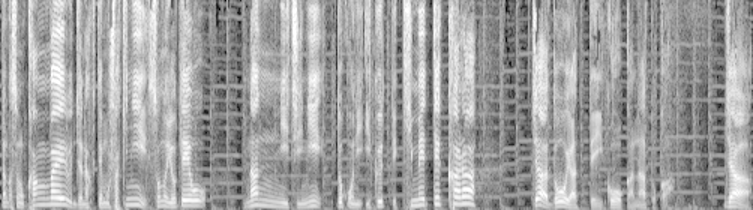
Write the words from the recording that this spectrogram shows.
なんかその考えるんじゃなくても先にその予定を何日にどこに行くって決めてからじゃあどうやって行こうかなとかじゃあ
